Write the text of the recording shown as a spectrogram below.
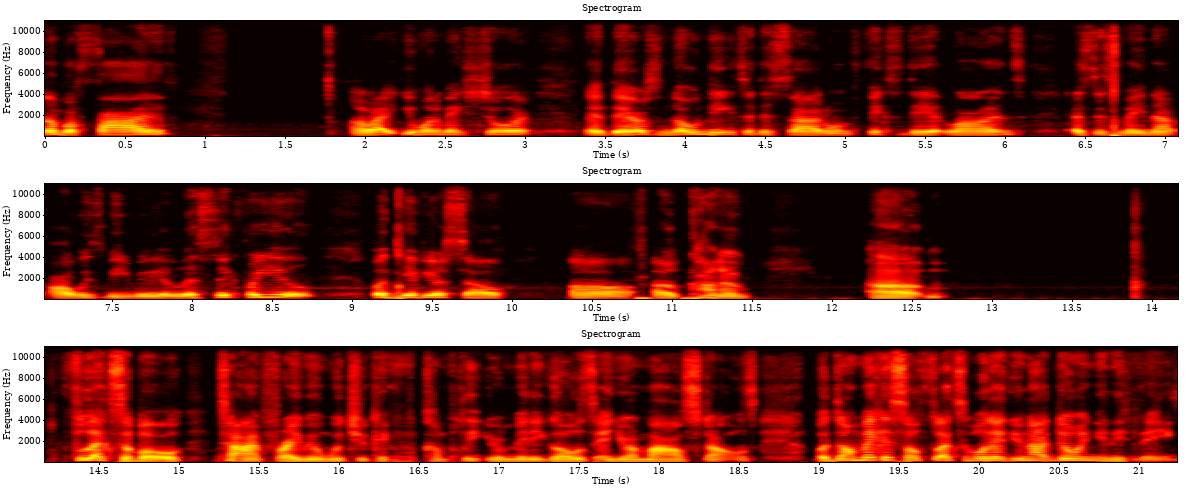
Number five, all right, you want to make sure that there's no need to decide on fixed deadlines, as this may not always be realistic for you, but give yourself uh, a kind of um, flexible time frame in which you can complete your mini goals and your milestones. But don't make it so flexible that you're not doing anything.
